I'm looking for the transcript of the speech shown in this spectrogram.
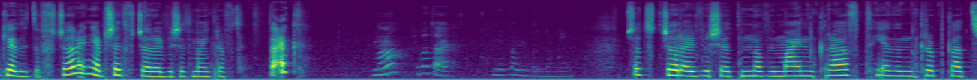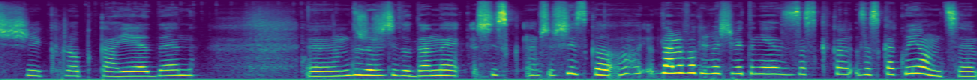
Kiedy to? Wczoraj? Nie, przedwczoraj wyszedł Minecraft. Tak? No, chyba tak. Nie pamiętam dobrze. Przedwczoraj wyszedł nowy Minecraft 1.3.1. Ym, Dużo rzeczy dodane, wszystko, znaczy wszystko dla mnie wok- właściwie to nie jest zaskaka- zaskakujące.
